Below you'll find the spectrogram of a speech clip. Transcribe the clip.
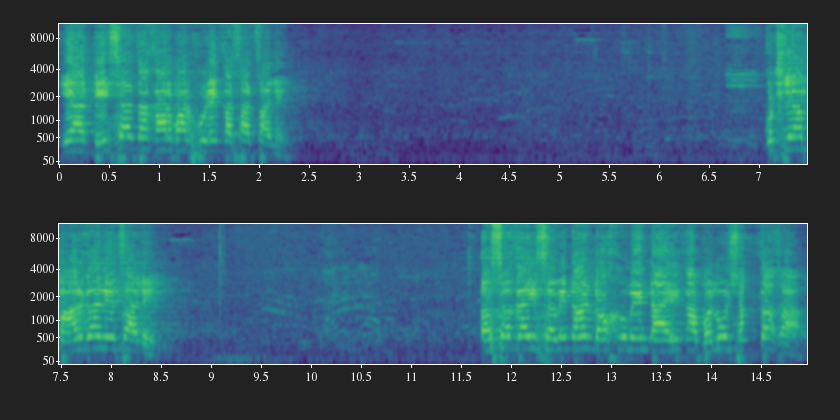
की या देशाचा कारभार पुढे कसा चालेल? कुठल्या मार्गाने चालेल? असं काही संविधान डॉक्युमेंट आहे का? बनवू शकता का?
